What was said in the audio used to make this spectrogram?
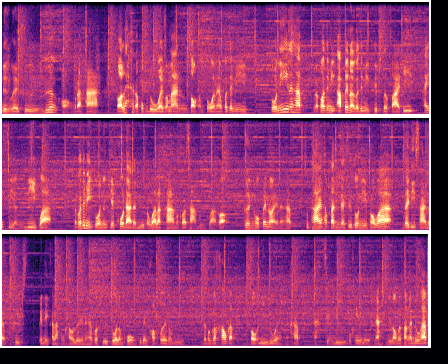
หนึ่งเลยคือเรื่องของราคา ตอนแรกกับผมดูไว้ประมาณ2-3ตัวนะครับ ก็จะมีตัวนี้นะครับ แล้วก็จะมีอัพไปหน่อยก็จะมีคลิปเซอร์ไฟที่ให้เสียงดีกว่า แล้วก็จะมีอีกตัวหนึ่งเคปโคดาดับิวแต่ว่าราคามันก็3 0,000กว่าก็เกินงบไปหน่อยนะครับ สุดท้ายครับตัดสินใจซื้อตัวนี้เพราะว่าได้ดีไซน์แบบคลิปเป็นเอกลักษณ์ของเขาเลยนะครับ ก็คือตัวลำโพงที่เป็นคอปเปอร์ตรงนี้ แล้วมันก็เข้ากับโต๊ะดีด้วยนะครับเสียงดีโอเคเลยนะเดี๋ยวลองไปฟังกันดูครับ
